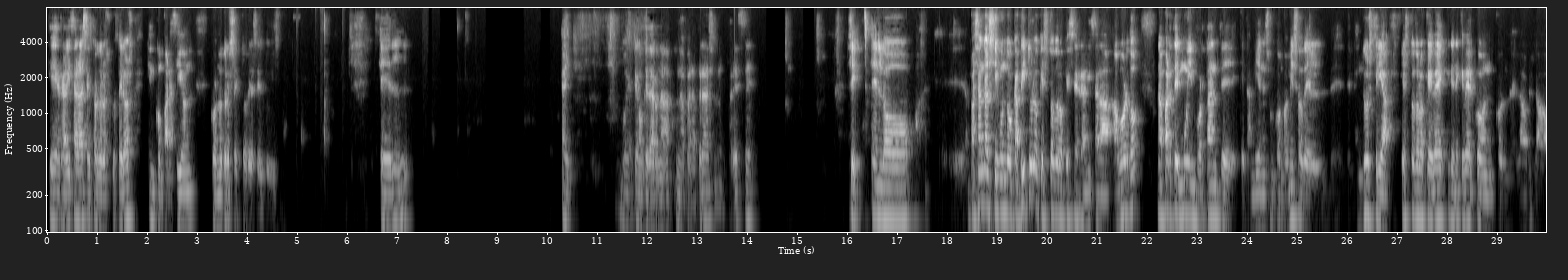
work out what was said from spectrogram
que realizará el sector de los cruceros en comparación con otros sectores del turismo el... Ahí. tengo que dar una, para atrás, me parece. Sí, en lo, pasando al segundo capítulo, que es todo lo que se realizará a bordo, una parte muy importante que también es un compromiso de la industria es todo lo que, tiene que ver con, la,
